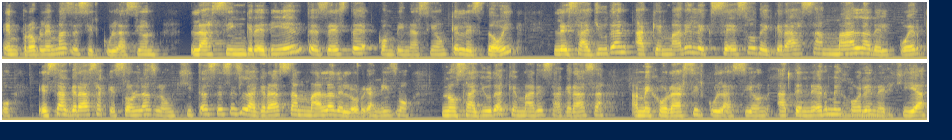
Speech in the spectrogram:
en problemas de circulación, las ingredientes de esta combinación que les doy les ayudan a quemar el exceso de grasa mala del cuerpo. Esa grasa que son las lonjitas, esa es la grasa mala del organismo. Nos ayuda a quemar esa grasa, a mejorar circulación, a tener mejor energía,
